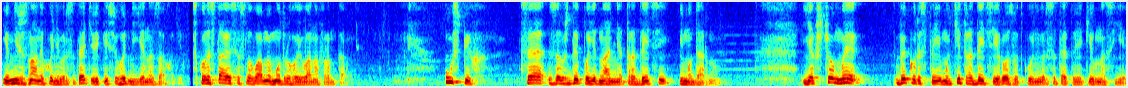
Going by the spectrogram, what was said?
і ніж знаних університетів, які сьогодні є на заході. Скористаюся словами мудрого Івана Франка. Успіх це завжди поєднання традицій і модерну. Якщо ми використаємо ті традиції розвитку університету, які в нас є,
